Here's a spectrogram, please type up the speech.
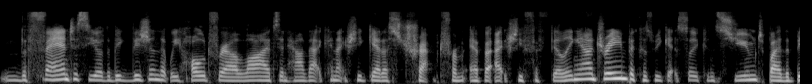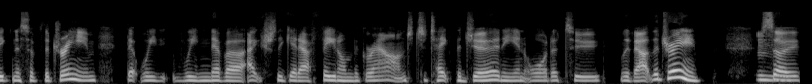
the fantasy or the big vision that we hold for our lives and how that can actually get us trapped from ever actually fulfilling our dream because we get so consumed by the bigness of the dream that we we never actually get our feet on the ground to take the journey in order to live out the dream. Mm-hmm. So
